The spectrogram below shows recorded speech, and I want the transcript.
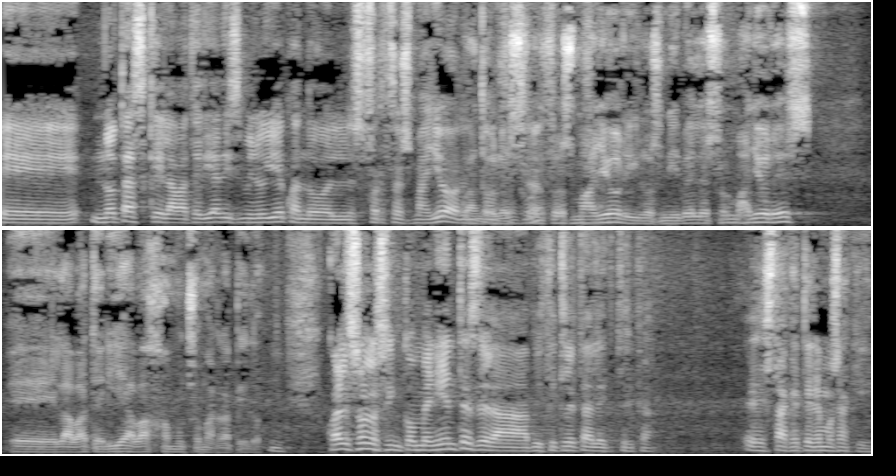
Eh, notas que la batería disminuye cuando el esfuerzo es mayor. Cuando el entonces, ¿eh? esfuerzo es mayor y los niveles son mayores, eh, la batería baja mucho más rápido. ¿Cuáles son los inconvenientes de la bicicleta eléctrica? Esta que tenemos aquí,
